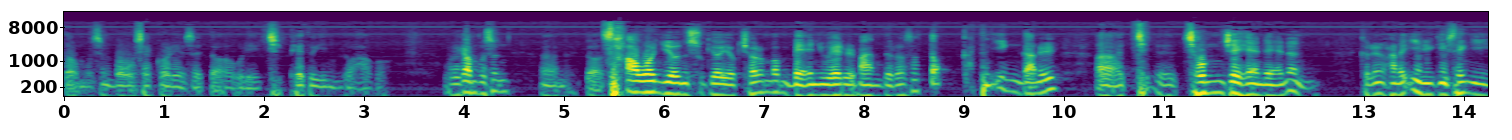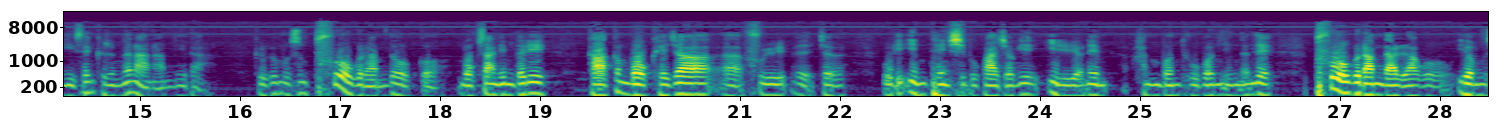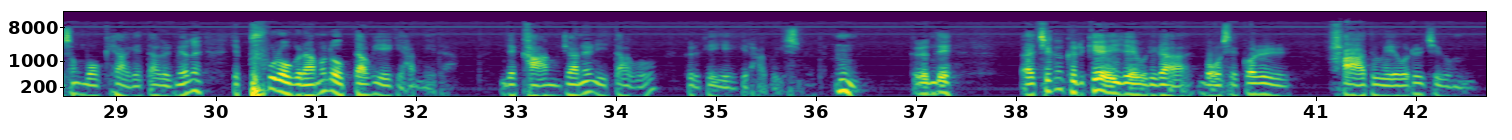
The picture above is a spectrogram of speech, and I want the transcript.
또 무슨 모세거리에서 또 우리 집회도 인도하고 우리가 무슨 어, 또 사원 연수교육처럼 뭐 매뉴얼을 만들어서 똑같은 인간을 어, 정제해내는 그런 하나 일기생, 이기생 그런 건 안 합니다. 그리고 무슨 프로그램도 없고 목사님들이 가끔 목회자 어, 훌, 저, 우리 인텐시브 과정이 1년에 한 번, 두 번 있는데 프로그램 달라고 영성 목회하겠다 그러면은 프로그램은 없다고 얘기합니다. 근데 강좌는 있다고 그렇게 얘기를 하고 있습니다. 음. 그런데 어, 지금 그렇게 이제 우리가 모세 거를 하드웨어를 지금 어,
